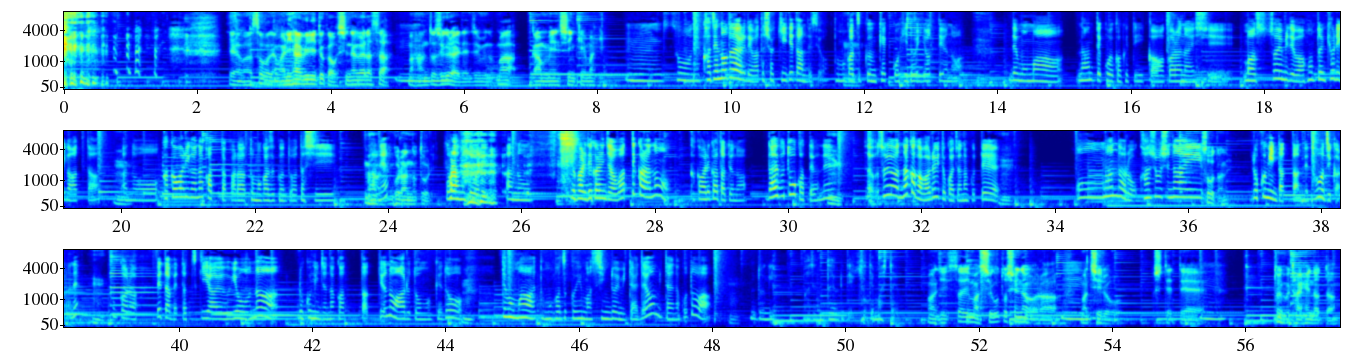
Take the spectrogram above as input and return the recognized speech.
いやまあそうだまあ、リハビリとかをしながらさ、うん。まあ、半年ぐらいで自分のまあ顔面神経麻痺。うんそうね。風の便りで私は聞いてたんですよ。友和くん結構ひどいよっていうのは、でもまあなんて声かけていいかわからないしまあそういう意味では本当に距離があった、うん。あの関わりがなかったから友和くんと私まあねご覧の通り。ご覧の通り。あのやっぱりデカレンジャー終わってからの関わり方っていうのはだいぶ遠かったようね、んそそれは仲が悪いとかじゃなくてう、ん。うん、なんだろう干渉しないそうだね。6人だったんで当時からね。うん。だからベタベタ付き合うような6人じゃなかったっていうのはあると思うけど、うん。でもまあ友和くん今しんどいみたいだよみたいなことは本当に風の頼りで聞いてましたよ。まあ実際まあ仕事しながら、うん。まあ、治療しててう、ん。とにかく大変だった、ううんん、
